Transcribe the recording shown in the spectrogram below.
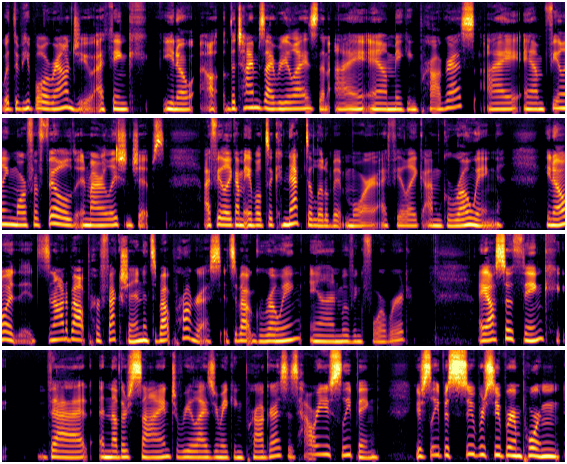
with the people around you? I think you know, uh, the times I realize that I am making progress, I am feeling more fulfilled in my relationships. I feel like I'm able to connect a little bit more. I feel like I'm growing. You know, it, it's not about perfection, it's about progress. It's about growing and moving forward. I also think that another sign to realize you're making progress is how are you sleeping? Your sleep is super, super important.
